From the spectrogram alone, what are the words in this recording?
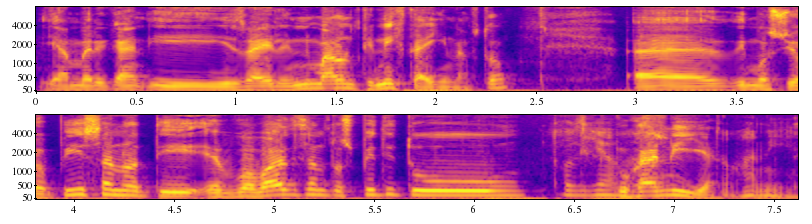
οι, Αμερικα... οι Ισραηλινοί, μάλλον τη νύχτα έγινε αυτό, ε, δημοσιοποίησαν ότι βομβάρδισαν το σπίτι του, το του Χανίγια. Το Χανίγια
